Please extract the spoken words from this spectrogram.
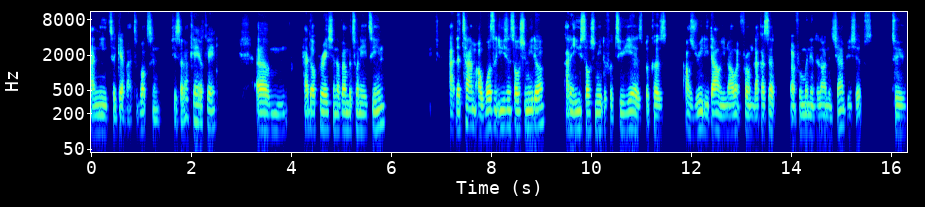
I need to get back to boxing. She said, Okay, okay. Um, had the operation November 2018 at the time I wasn't using social media. I didn't use social media for two years because I was really down. You know, I went from, like I said, went from winning the London Championships to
